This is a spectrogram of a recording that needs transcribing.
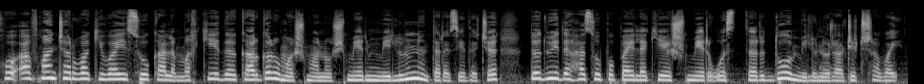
خو افغان چارواکي وايي، څو کاله مخکې د کارګرو ماشومانو شمېر میلیونونو ته رسېده چې د دوی د هڅو په پایله کې شمېر اوس تر دوو میلیونو راټیټ شوی.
